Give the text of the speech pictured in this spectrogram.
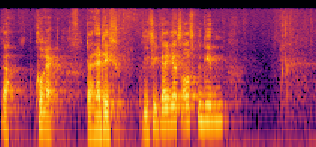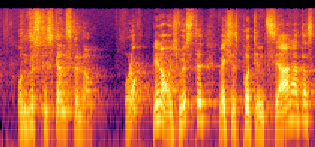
Ja, korrekt. Dann hätte ich wie viel Geld jetzt ausgegeben und wüsste es ganz genau, oder? Genau, ich wüsste, welches Potenzial hat das,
